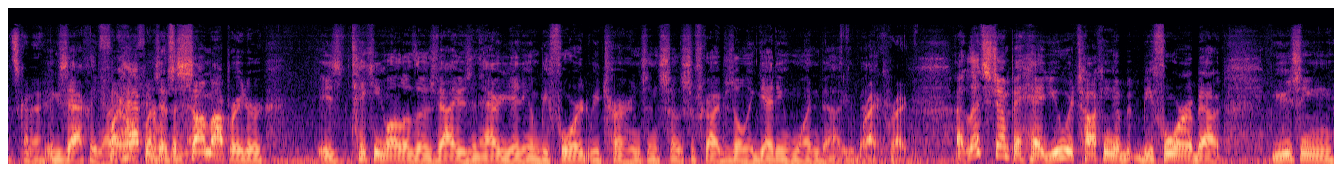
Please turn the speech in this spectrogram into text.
it's going to Exactly. Now it happens that the sum operator is taking all of those values and aggregating them before it returns, and so subscribe is only getting one value back. Right, right. Uh, let's jump ahead. You were talking a before about using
